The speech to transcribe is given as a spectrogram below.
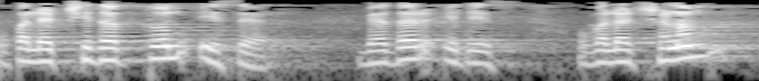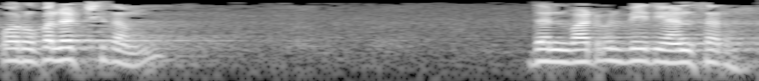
upalakshitatvam is there. Whether it is upalakshanam or upalakshitam, then what will be the answer?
